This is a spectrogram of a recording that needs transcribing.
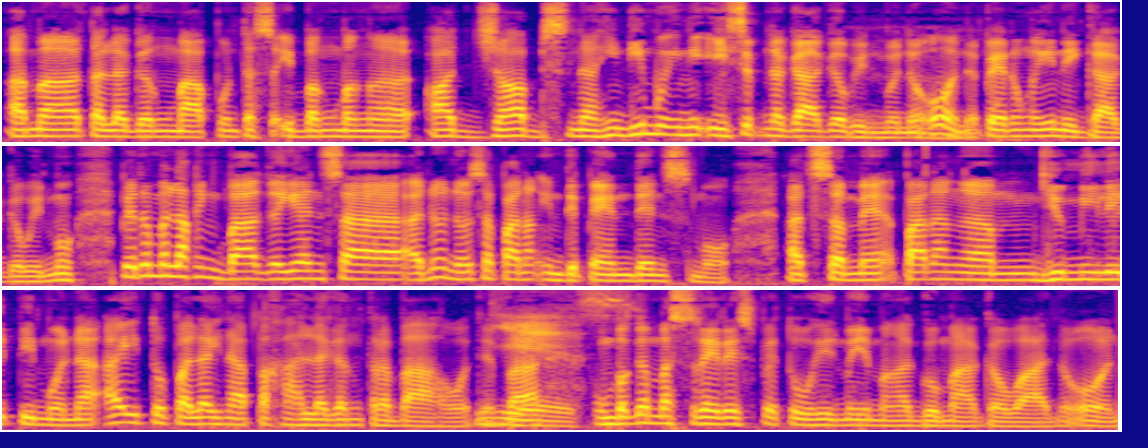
ama talagang mapunta sa ibang mga odd jobs na hindi mo iniisip na gagawin mo noon, pero ngayon ay gagawin mo. Pero malaking bagay yan sa ano no, sa parang independence mo at sa me- parang um, humility mo na ay ito pala ay napakahalagang trabaho, 'di ba? Yes. Kumbaga mas rerespetuhin mo yung mga gumagawa noon.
